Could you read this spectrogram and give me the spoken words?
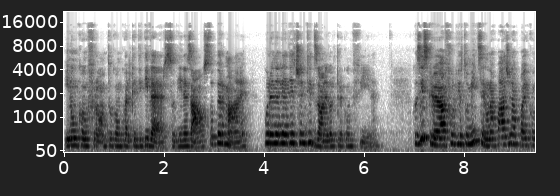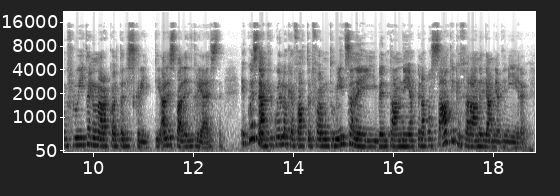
In un confronto con qualche di diverso, di inesausto, permane pure nelle adiacenti zone d'oltreconfine. Così scriveva Fulvio Tomizia in una pagina poi confluita in una raccolta di scritti alle spalle di Trieste. E questo è anche quello che ha fatto il Forum Tomizia nei vent'anni appena passati e che farà negli anni a venire.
